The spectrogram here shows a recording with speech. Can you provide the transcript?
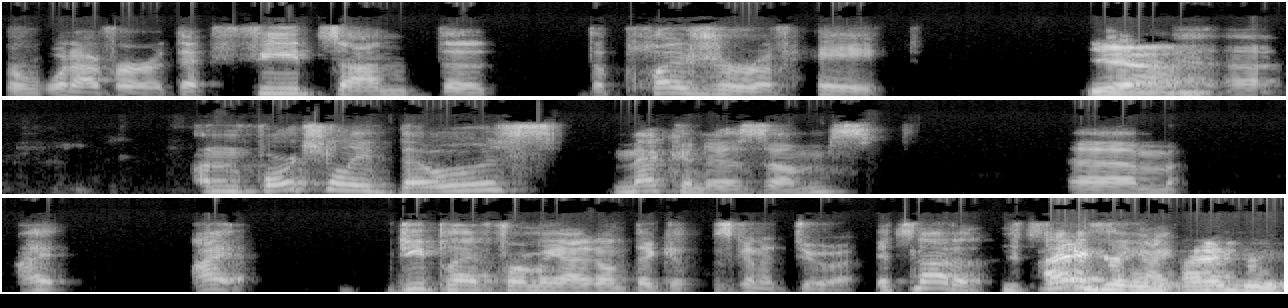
or whatever that feeds on the the pleasure of hate. yeah, Uh, unfortunately, those mechanisms, um, I, I, deplatforming, I don't think is going to do it. It's not a. It's not I agree. thing I agree.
